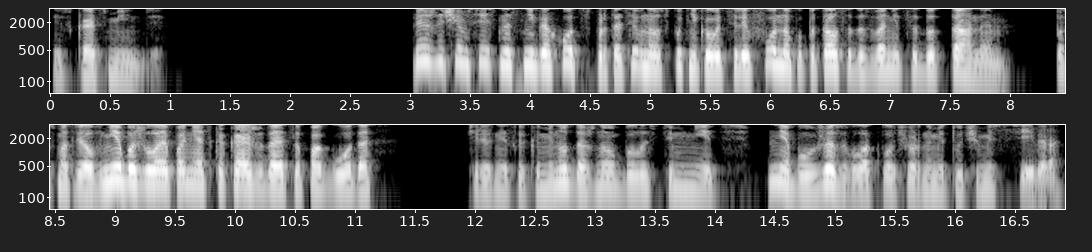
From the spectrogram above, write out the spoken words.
«Искать Минди». Прежде чем сесть на снегоход, с портативного спутникового телефона попытался дозвониться до Таны. Посмотрел в небо, желая понять, какая ожидается погода. Через несколько минут должно было стемнеть. Небо уже заволокло черными тучами с севера.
